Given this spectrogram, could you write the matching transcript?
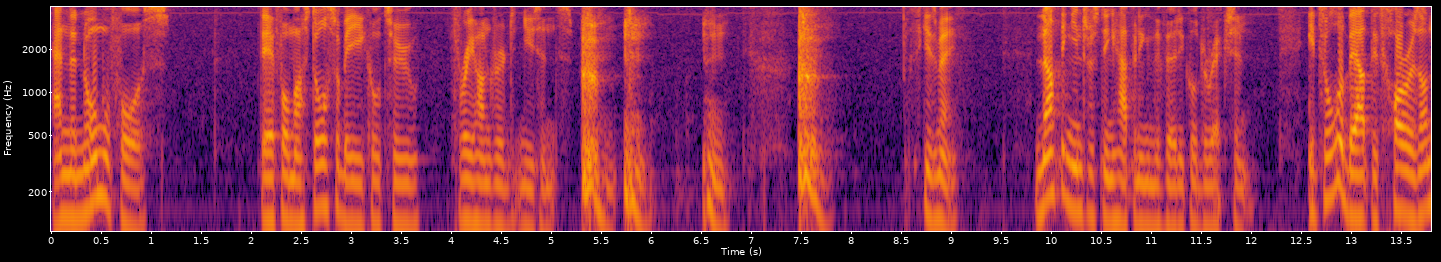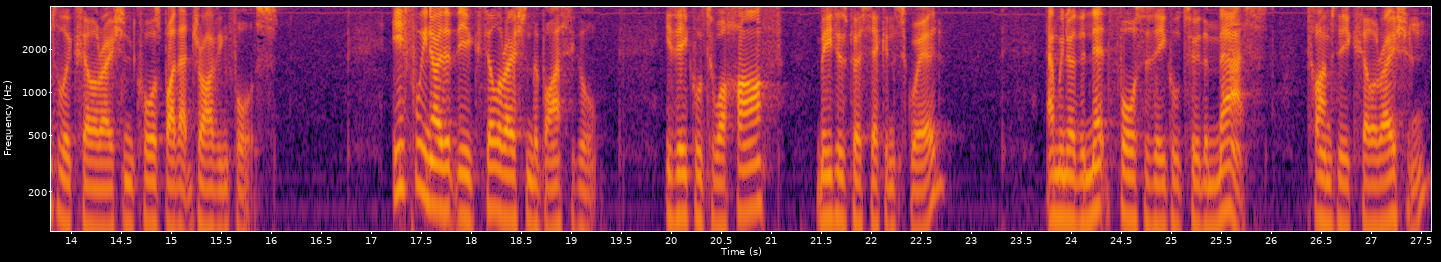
and the normal force therefore must also be equal to 300 newtons. Excuse me. Nothing interesting happening in the vertical direction. It's all about this horizontal acceleration caused by that driving force. If we know that the acceleration of the bicycle is equal to a half meters per second squared, and we know the net force is equal to the mass times the acceleration,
